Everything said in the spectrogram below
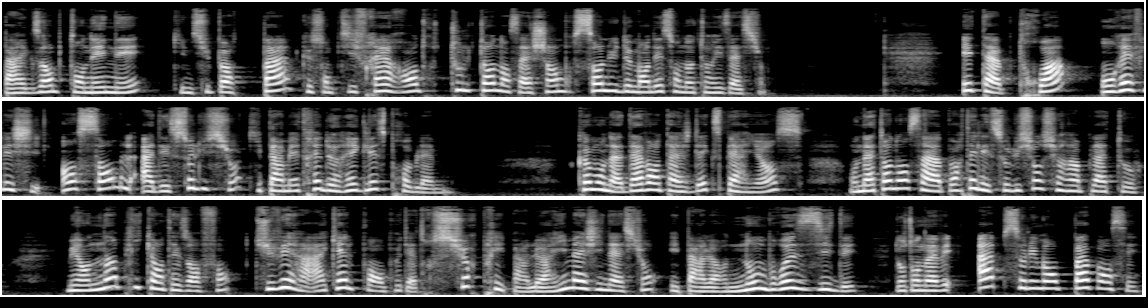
Par exemple, ton aîné qui ne supporte pas que son petit frère rentre tout le temps dans sa chambre sans lui demander son autorisation. Étape 3. On réfléchit ensemble à des solutions qui permettraient de régler ce problème. Comme on a davantage d'expérience, on a tendance à apporter les solutions sur un plateau. Mais en impliquant tes enfants, tu verras à quel point on peut être surpris par leur imagination et par leurs nombreuses idées dont on n'avait absolument pas pensé.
